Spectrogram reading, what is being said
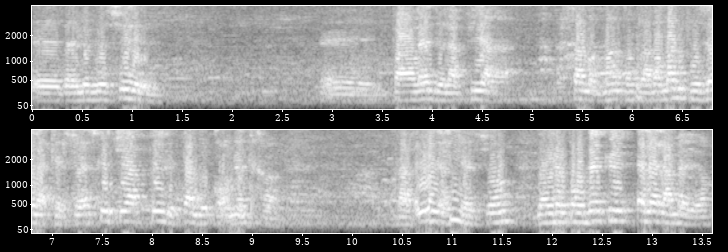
euh, ben, le monsieur euh, parlait de la fille à, à sa maman, donc la maman lui posait la question, est-ce que tu as pris le temps de connaître la fille, en question? Donc il répondait qu'elle est la meilleure.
